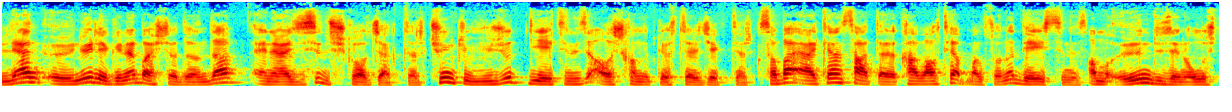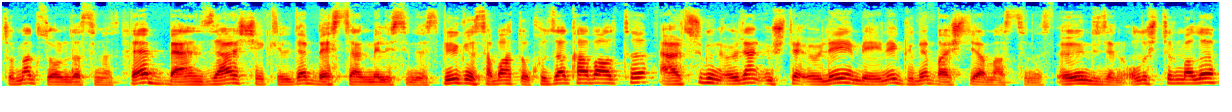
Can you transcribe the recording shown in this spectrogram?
öğlen öğünüyle güne başladığında enerjisi düşük olacaktır. Çünkü vücut diyetinize alışkanlık gösterecektir. Sabah erken saatlerde kahvaltı yapmak zorunda değilsiniz ama öğün düzeni oluşturmak zorundasınız ve benzer şekilde beslenmelisiniz. Bir gün sabah 9'da kahvaltı, ertesi gün öğlen 3'te öğle yemeğiyle güne başlayamazsınız. Öğün düzeni oluşturmalı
